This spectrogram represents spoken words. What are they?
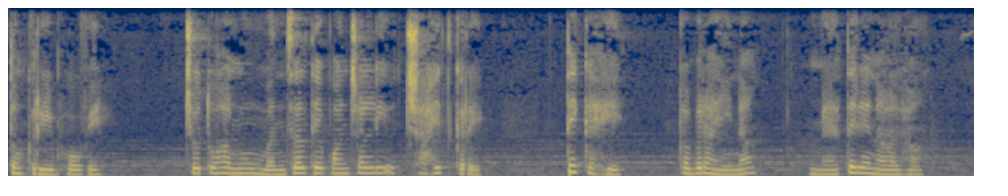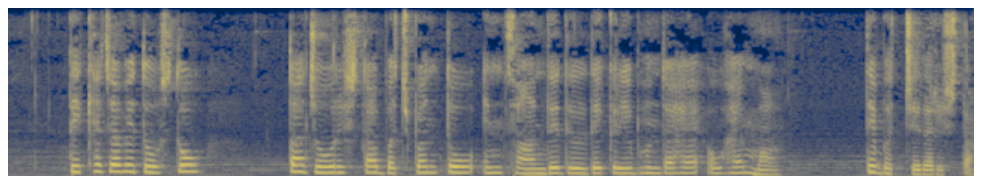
ਤੋਂ ਕਰੀਬ ਹੋਵੇ, ਜੋ ਤੁਹਾਨੂੰ ਮੰਜ਼ਲ ਤੇ ਪਹੁੰਚਣ ਲਈ ਉਤਸ਼ਾਹਿਤ ਕਰੇ ਤੇ ਕਹੇ, ਘਬਰਾਈ ਨਾ, ਮੈਂ ਤੇਰੇ ਨਾਲ ਹਾਂ। ਦੇਖਿਆ ਜਾਵੇ ਦੋਸਤੋ, ਤਾਂ ਜੋ ਰਿਸ਼ਤਾ ਬਚਪਨ ਤੋਂ ਇਨਸਾਨ ਦੇ ਦਿਲ ਦੇ ਕਰੀਬ ਹੁੰਦਾ ਹੈ, ਉਹ ਹੈ ਮਾਂ ਤੇ ਬੱਚੇ ਦਾ ਰਿਸ਼ਤਾ।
